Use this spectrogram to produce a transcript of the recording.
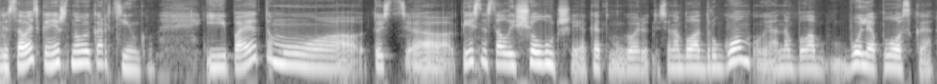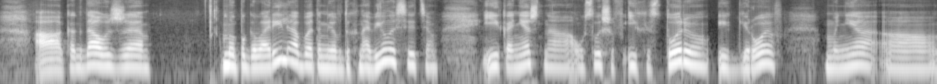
рисовать, конечно, новую картинку. И поэтому, то есть э, песня стала еще лучше, я к этому говорю. То есть она была другом, и она была более плоская. А когда уже мы поговорили об этом, я вдохновилась этим. И, конечно, услышав их историю, их героев, мне э,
